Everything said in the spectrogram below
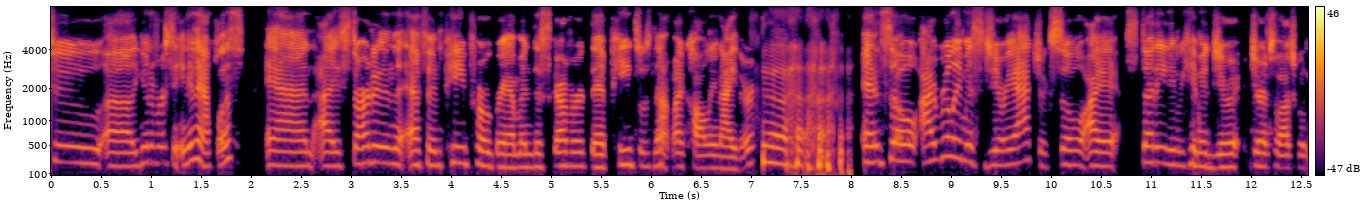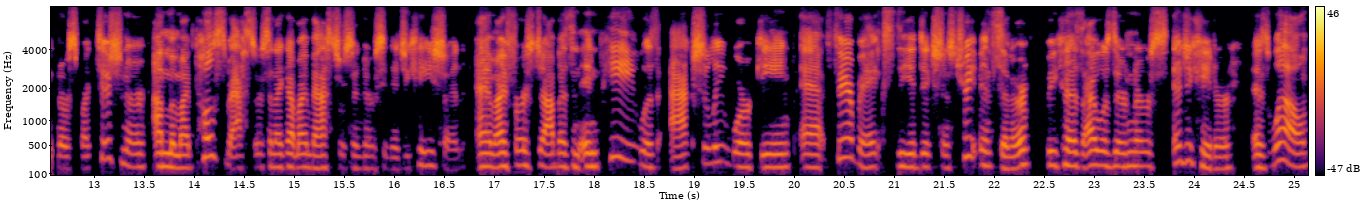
to uh, University of Indianapolis and I started in the FNP program and discovered that peds was not my calling either. and so I really missed geriatrics. So I studied and became a ger- gerontological nurse practitioner. I'm in my postmaster's and I got my master's in nursing education. And my first job as an NP was actually working at Fairbanks, the Addictions Treatment Center, because I was their nurse educator as well.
